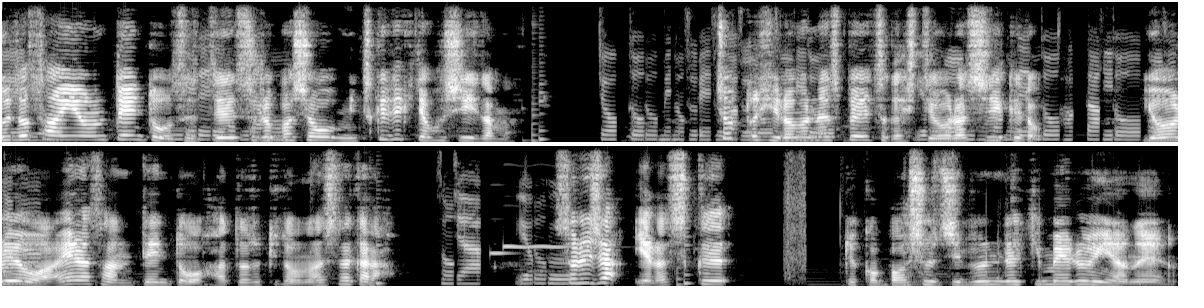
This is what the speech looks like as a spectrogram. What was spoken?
ーザさん用のテントを設営する場所を見つけてきてほしいだもん。ちょっと広めのスペースが必要らしいけど、容量はアイナさんテントを張った時と同じだから。それじゃ、よろしく。てか場所自分で決めるんやね。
